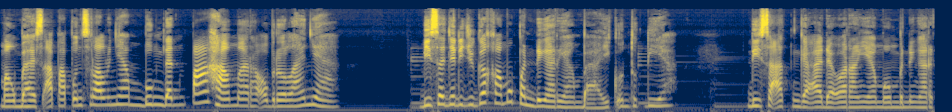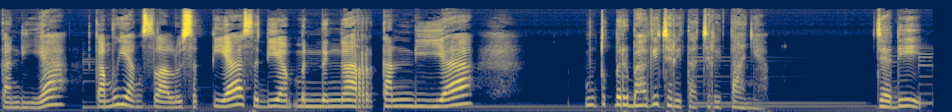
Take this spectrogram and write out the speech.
Mau bahas apa pun selalu nyambung dan paham arah obrolannya. Bisa jadi juga kamu pendengar yang baik untuk dia. Di saat nggak ada orang yang mau mendengarkan dia Kamu yang selalu setia sedia mendengarkan dia Untuk berbagi cerita-ceritanya. Jadi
